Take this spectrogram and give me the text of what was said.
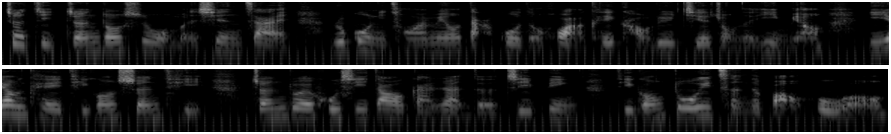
这几针都是我们现在，如果你从来没有打过的话，可以考虑接种的疫苗，一样可以提供身体针对呼吸道感染的疾病提供多一层的保护哦。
